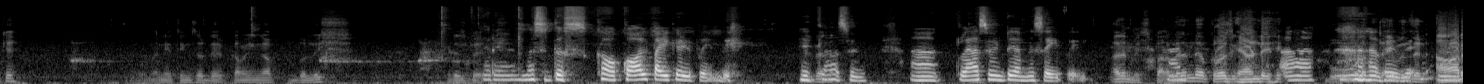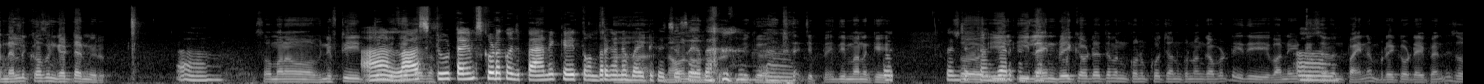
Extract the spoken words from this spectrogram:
okay many things are there coming up bullish అరే మస్తు కాల్ పైకి వెళ్ళిపోయింది క్లాస్ క్లాస్ వింటే మిస్ అయిపోయింది. అదే మిస్ పర్లేదండి ఒక రోజు ఏమండి. ఆరు నెలల కోసం కట్టారు మీరు. సో మనం నిఫ్టీ లాస్ట్ టూ టైమ్స్ కూడా కొంచెం పానిక్ అయి తొందరగానే బయటకు వచ్చేసాయి కదా ఇది మనకి. సో ఈ లైన్ బ్రేక్అవుట్ అయితే మనం కొనుక్కోవచ్చు అనుకున్నాం కాబట్టి ఇది వన్ ఎయిటీ సెవెన్ పైన బ్రేక్అవుట్ అయిపోయింది. So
